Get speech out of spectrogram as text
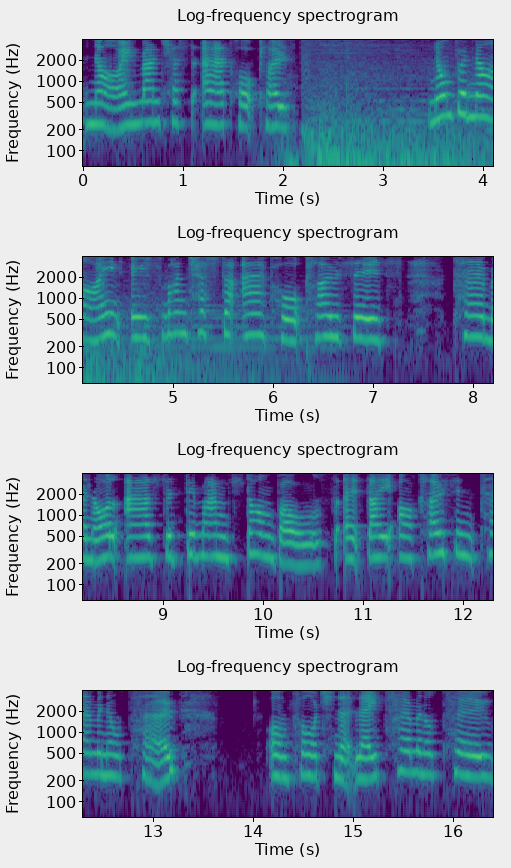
nine Manchester Airport closed number nine is Manchester Airport closes terminal as the demand stumbles uh, they are closing terminal 2 unfortunately terminal 2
